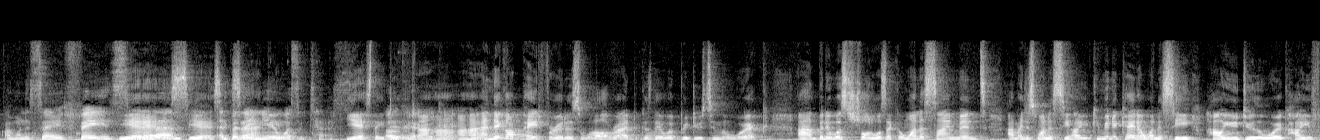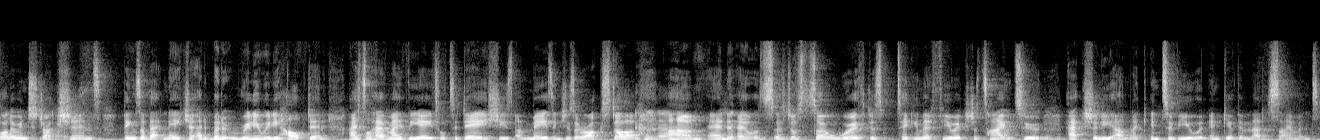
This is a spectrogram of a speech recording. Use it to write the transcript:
I want to say face yes. Yes, exactly. But they knew it was a test. Yes, they did. Okay, uh-huh, okay. Uh-huh. And they got paid for it as well, right? Because wow. they were producing the work. Um, but it was short. It was like a one assignment. Um, I just want to see how you communicate. I want to see how you do the work, how you follow instructions, nice. things of that nature. And, but it really, really helped. And I still have my VA till today. She's amazing. She's a rock star. nice. um, and it was, it was, just so worth just taking that few extra time to mm-hmm. actually um, like interview and, and, give them that assignment.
